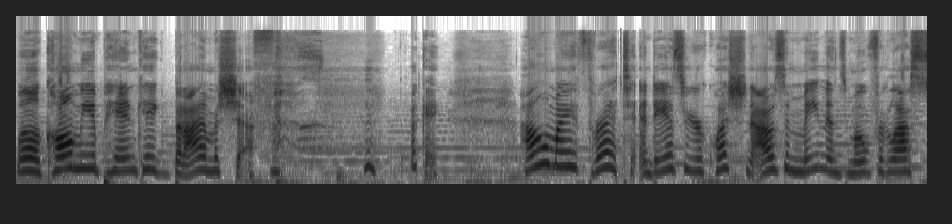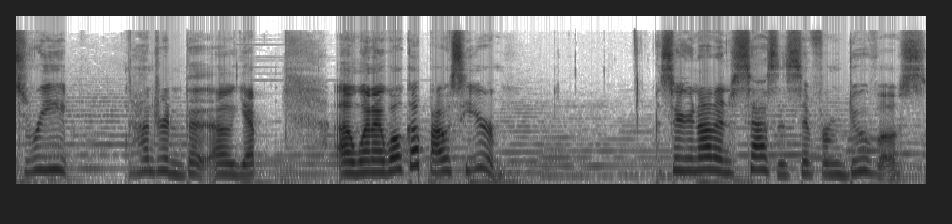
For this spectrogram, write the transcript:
Well, call me a pancake, but I am a chef. okay. How am I a threat? And to answer your question, I was in maintenance mode for the last 300... Oh, yep. Uh, when I woke up, I was here. So you're not an assassin sent from Duvos.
